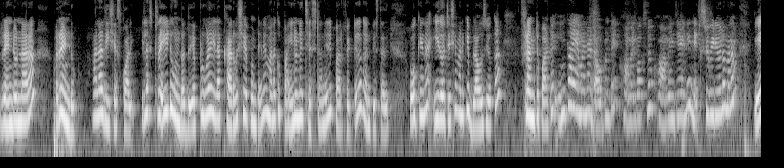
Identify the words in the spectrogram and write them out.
రెండున్నర రెండు. అలా తీసేసుకోవాలి. ఇలా స్ట్రైట్ ఉండద్దు. ఎప్పుడు కూడా ఇలా కర్వ్ షేప్ ఉంటేనే మనకు పైన చెస్ట్ అనేది పర్ఫెక్ట్గా కనిపిస్తుంది. ఓకేనా ఇది వచ్చేసి మనకి బ్లౌజ్ యొక్క ఫ్రంట్ పార్ట్ ఇంకా ఏమైనా డౌట్ ఉంటే కామెంట్ బాక్స్లో కామెంట్ చేయండి. నెక్స్ట్ వీడియోలో మనం ఏ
